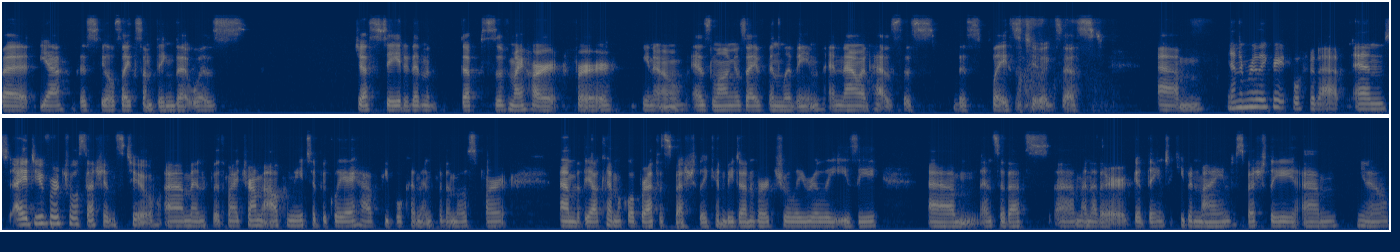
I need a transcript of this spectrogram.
but yeah, this feels like something that was just stated in the depths of my heart for you know as long as I've been living, and now it has this this place to exist. Um, and I'm really grateful for that. And I do virtual sessions too. Um, and with my trauma alchemy, typically I have people come in for the most part, um, but the alchemical breath especially can be done virtually really easy. Um, and so that's um, another good thing to keep in mind, especially um, you know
